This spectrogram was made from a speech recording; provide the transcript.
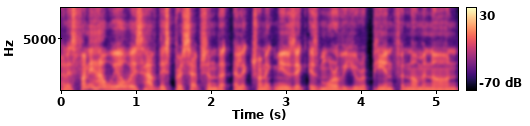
And it's funny how we always have this perception that electronic music is more of a European phenomenon.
